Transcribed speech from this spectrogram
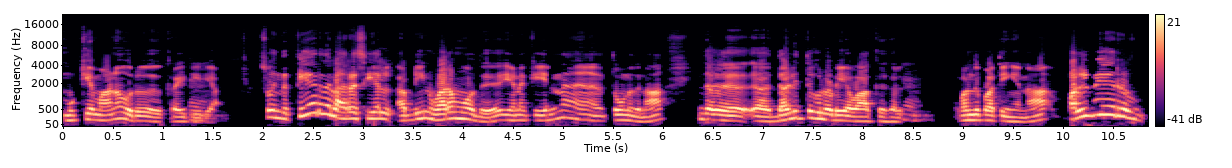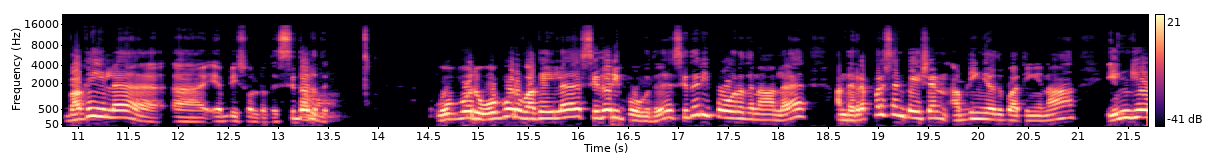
முக்கியமான ஒரு ம், கிரைட்டீரியா சோ இந்த தேர்தல் அரசியல் அப்படின்னு வரும்போது எனக்கு என்ன தோணுதுன்னா இந்த தலித்துகளுடைய வாக்குகள். வந்து பாத்தீங்கன்னா பல்வேறு வகையில எப்படி சொல்றது சிதறுது. ஒவ்வொரு ஒவ்வொரு வகையில சிதறி போகுது. சிதறி போறதுனால அந்த ரெப்ரசன்டேஷன் அப்படிங்கிறது பாத்தீங்கன்னா எங்கேயோ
